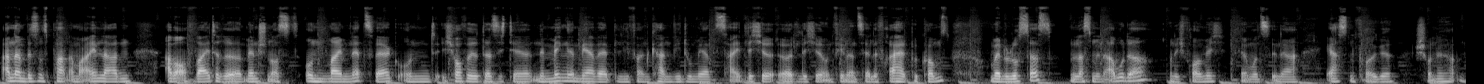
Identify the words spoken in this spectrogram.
anderen Businesspartner mal einladen, aber auch weitere Menschen aus meinem Netzwerk und ich hoffe, dass ich dir eine Menge Mehrwert liefern kann, wie du mehr zeitliche, örtliche und finanzielle Freiheit bekommst. Und wenn du Lust hast, dann lass mir ein Abo da und ich freue mich, wenn wir uns in der ersten Folge schon hören.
